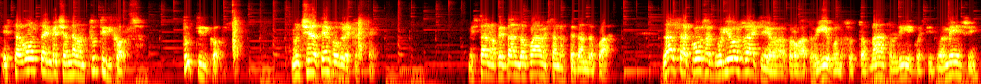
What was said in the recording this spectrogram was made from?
E stavolta invece andavano tutti di corsa, tutti di corsa. Non c'era tempo per il caffè. Mi stanno aspettando qua, mi stanno aspettando qua. L'altra cosa curiosa che ho trovato io quando sono tornato lì questi due mesi,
